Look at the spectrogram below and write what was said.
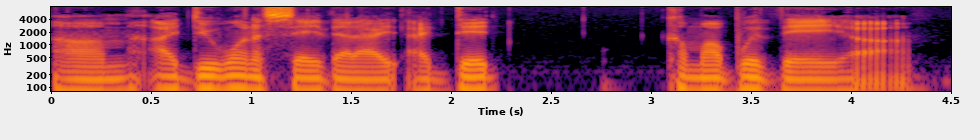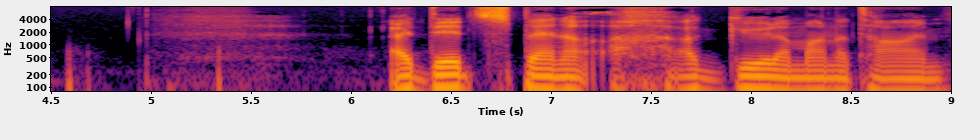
Um, I do want to say that I, I did come up with a. Uh, I did spend a, a good amount of time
